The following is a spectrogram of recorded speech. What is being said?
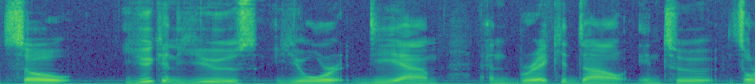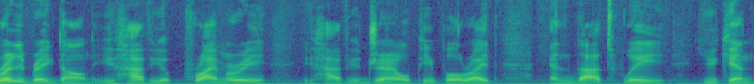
So you can use your DM and break it down into it's already breakdown. You have your primary, you have your general people, right? And that way you can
